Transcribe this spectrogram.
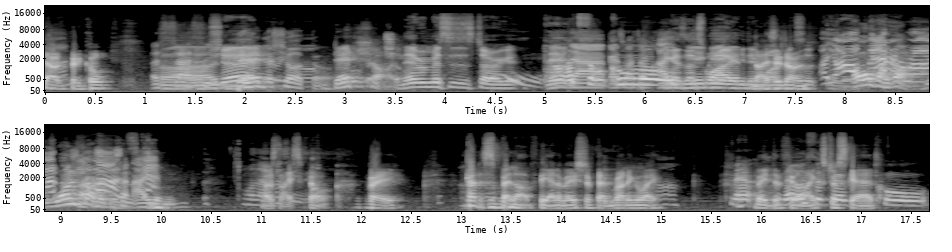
that was pretty cool. Assassin. Uh, shit. Dead. Shot Dead shot. Never misses his target. Dia Oh, that's so cool. semacam I guess that's why he didn't Nice want to miss it. Are y'all Oh my better God. run? One shot. Come on, Pesan. Well, That was nice. easy. Felt very kind of sped up the animation of them running away. That, Made them that feel was extra such a scared. Cool.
